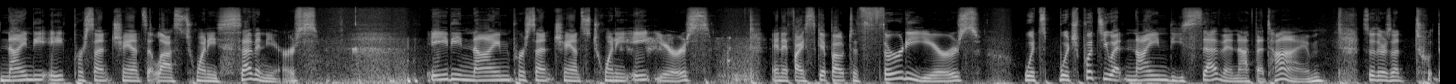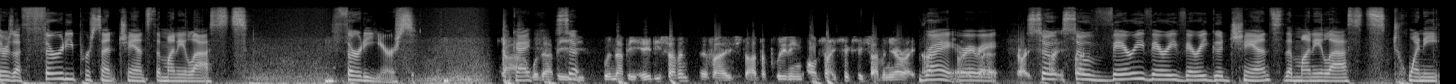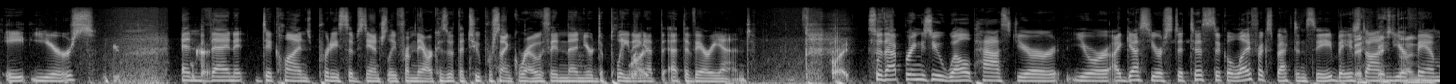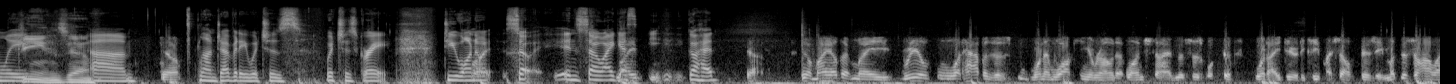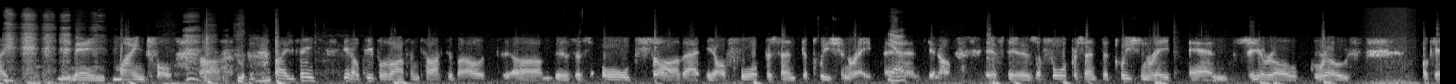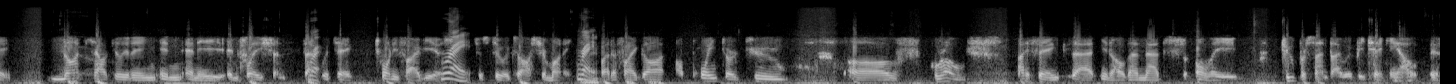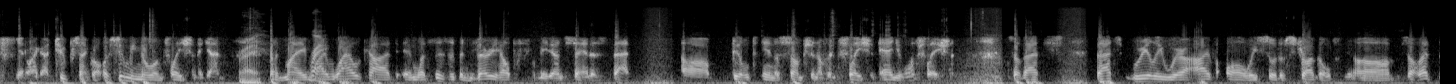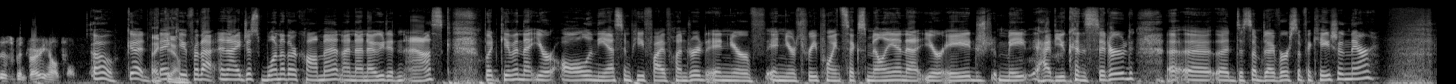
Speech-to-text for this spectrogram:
Ninety eight percent chance it lasts twenty seven years. 89% chance 28 years. And if I skip out to 30 years, which which puts you at 97 at the time. So there's a t- there's a 30% chance the money lasts 30 years. Uh, Okay, would that be so- wouldn't that be 87 if I start depleting? Oh, I'm sorry, 67. You're right. Right, Sorry, right, right. So right, so right. very very very good chance the money lasts 28 years. And Okay. then it declines pretty substantially from there because with the 2% growth and then you're depleting Right. at the, at the very end. Right. So that brings you well past your your I guess your statistical life expectancy based, on Based your on family genes, yeah. um, Yeah. longevity, which is which is great. Do you want Right. to so and so I guess My- go ahead. Yeah. You know, my other, my real, what happens is when I'm walking around at lunchtime, this is what, what I do to keep myself busy. But This is how I remain mindful. Uh, I think, you know, people have often talked about, um, there's this old saw that, you know, 4% depletion rate. Yep. And, you know, if there's a 4% depletion rate and zero growth, okay, not calculating in any inflation, that Right. would take 25 years Right. just to exhaust your money. Right. But if I got a point or two of growth, I think that, you know, then that's only 2% I would be taking out if, you know, I got 2% growth, assuming no inflation again. Right. But my, my wild card, and what this has been very helpful for me to understand, is that uh, built-in assumption of inflation, annual inflation. So that's that's really where I've always sort of struggled. Um, so that, this has been very helpful. Oh, good. Thank Thank, you. you. for that. And I just one other comment, and I know you didn't ask, but given that you're all in the S and P 500 in your in your 3.6 million at your age, may, have you considered uh, uh, uh, some diversification there?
